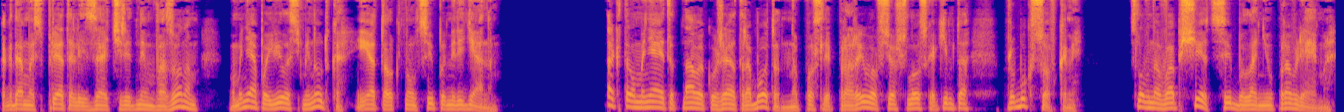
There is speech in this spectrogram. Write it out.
Когда мы спрятались за очередным вазоном, у меня появилась минутка, и я толкнул Ци по меридианам. Так-то у меня этот навык уже отработан, но после прорыва все шло с какими-то пробуксовками. Словно вообще Ци была неуправляема.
